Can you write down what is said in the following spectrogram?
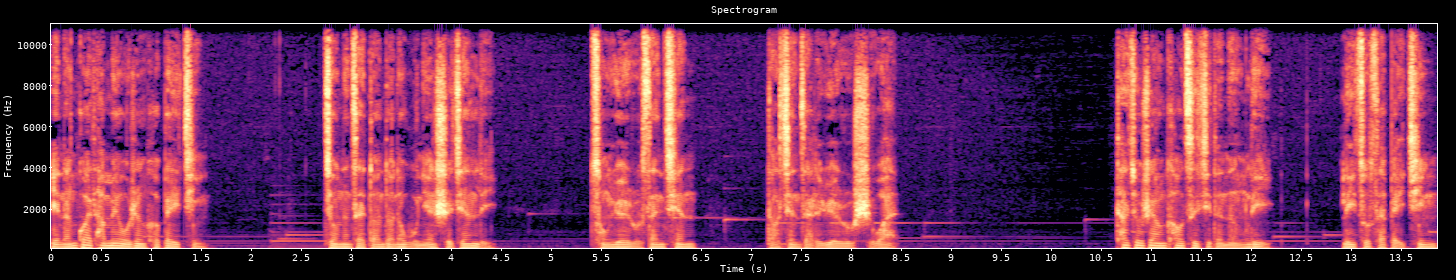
也难怪他没有任何背景，就能在短短的五年时间里，从月入三千，到现在的月入十万。他就这样靠自己的能力，立足在北京，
